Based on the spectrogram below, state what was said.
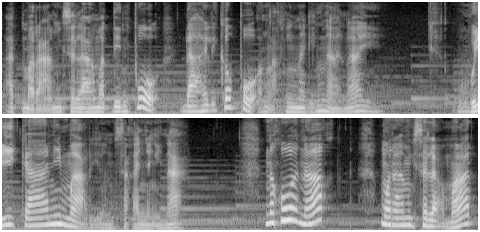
At maraming salamat din po dahil ikaw po ang aking naging nanay. Wika ni Marion sa kanyang ina. Naku anak, maraming salamat.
